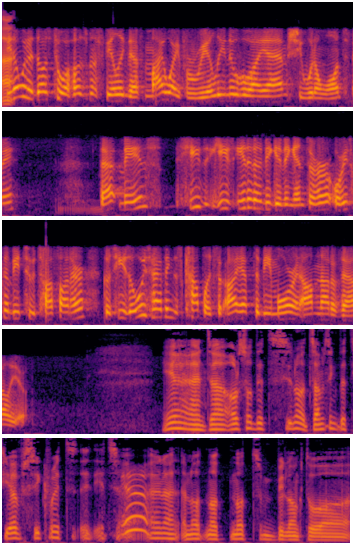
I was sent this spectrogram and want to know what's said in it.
You know, you know what it does to a husband feeling that if my wife really knew who I am, she wouldn't want me? That means he, he's either going to be giving in to her or he's going to be too tough on her because he's always having this complex that I have to be more and I'm not of value. Yeah, and uh, also that's you know it's something that you have secret. It, it's uh, yeah. uh, and not not not belong to uh,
